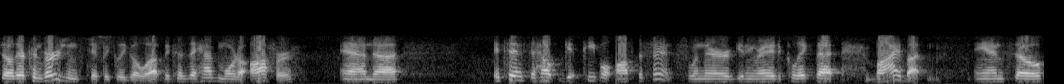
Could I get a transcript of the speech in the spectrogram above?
So their conversions typically go up because they have more to offer, and uh, it tends to help get people off the fence when they're getting ready to click that buy button. And so,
